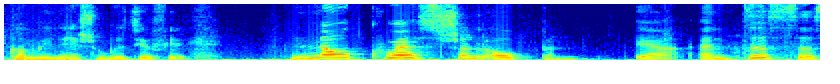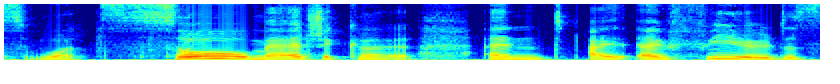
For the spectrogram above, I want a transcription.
combination with your feeling. No question open. Yeah, and this is what's so magical, and I, I feel this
